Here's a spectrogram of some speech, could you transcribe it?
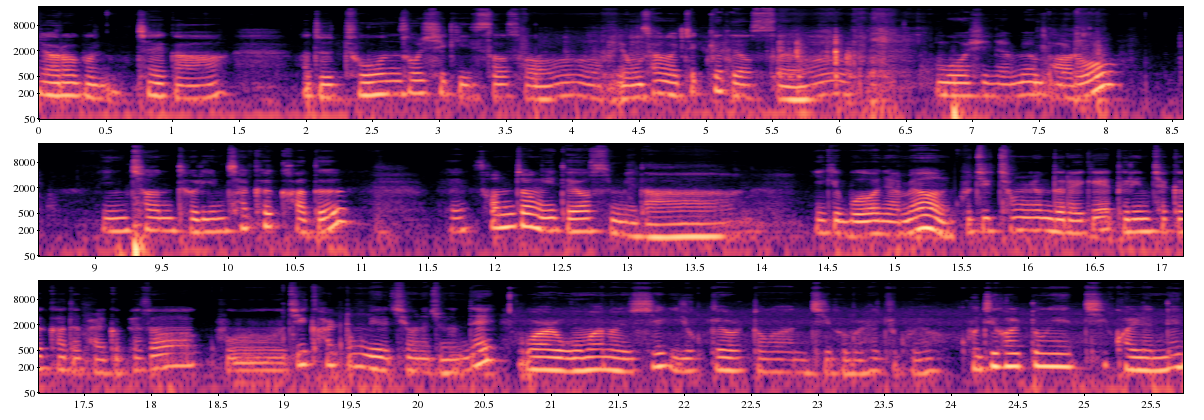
여러분, 제가 아주 좋은 소식이 있어서 영상을 찍게 되었어요. 무엇이냐면 바로 인천 드림 체크카드에 선정이 되었습니다. 이게 뭐냐면 구직 청년들에게 드림 체크카드 발급해서 구직 활동비를 지원해주는데 월 5만 원씩 6개월 동안 지급을 해주고요. 구직 활동에 치- 관련된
